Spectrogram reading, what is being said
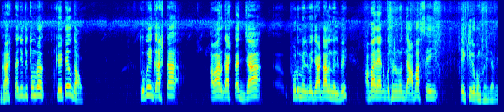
গাছটা যদি তোমরা কেটেও দাও, তবে এই গাছটা, আবার গাছটা যা ফোড় মেলবে, যা ডাল মেলবে, আবার এক বছরের মধ্যে আবার সেই একই রকম হয়ে যাবে।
